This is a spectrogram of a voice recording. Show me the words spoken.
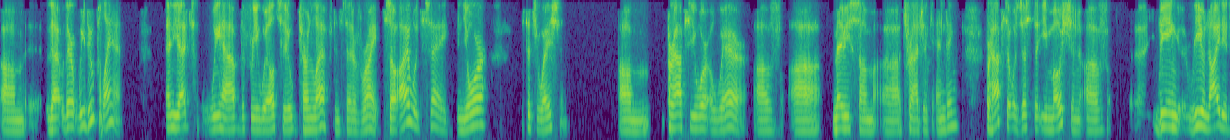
Um, that there we do plan, and yet we have the free will to turn left instead of right. So I would say, in your situation, um, perhaps you were aware of uh, maybe some uh, tragic ending. Perhaps it was just the emotion of being reunited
